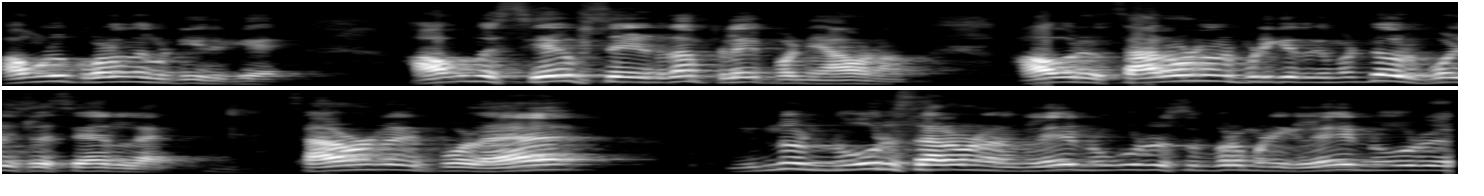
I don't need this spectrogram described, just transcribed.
அவங்களுக்கு குழந்தை குட்டி இருக்கு. அவங்க சேஃப் சைடு தான் ப்ளே பண்ணி ஆகணும். அவர் சரவணன் பிடிக்கிறதுக்கு மட்டும் அவர் போலீஸில் சேரல. சரவணனை போல் இன்னும் நூறு சரவணன்களே நூறு சுப்பிரமணியங்களே நூறு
